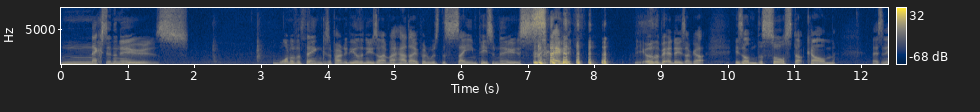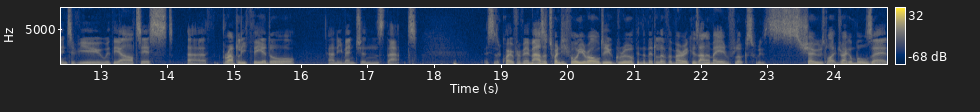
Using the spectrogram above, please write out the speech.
Next in the news, one other thing, because apparently the other news item I had open was the same piece of news. So the other bit of news I've got is on thesource.com. There's an interview with the artist uh, Bradley Theodore, and he mentions that this is a quote from him as a 24 year old who grew up in the middle of America's anime influx with shows like Dragon Ball Z,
